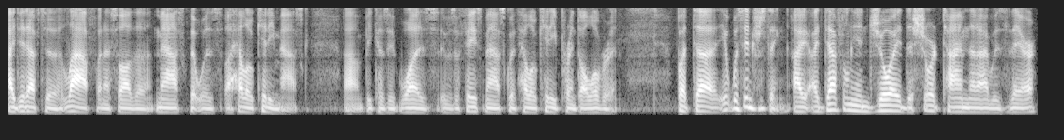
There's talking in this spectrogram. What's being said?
I did have to laugh when I saw the mask that was a Hello Kitty mask, uh, because it was it was a face mask with Hello Kitty print all over it. But uh, it was interesting. I, I definitely enjoyed the short time that I was there.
